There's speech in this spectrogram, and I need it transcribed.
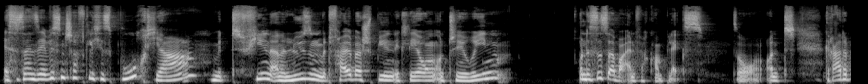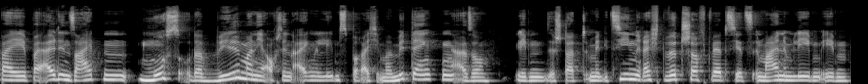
Es ist ein sehr wissenschaftliches Buch, ja, mit vielen Analysen, mit Fallbeispielen, Erklärungen und Theorien. Und es ist aber einfach komplex. So. Und gerade bei, bei all den Seiten muss oder will man ja auch den eigenen Lebensbereich immer mitdenken. Also eben statt Medizin, Recht, Wirtschaft wäre das jetzt in meinem Leben eben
